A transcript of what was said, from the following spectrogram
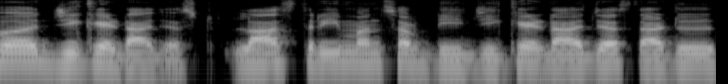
uh, gk digest last 3 months of gk digest that will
